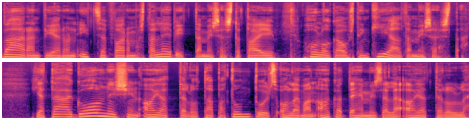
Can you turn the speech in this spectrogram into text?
väärän tiedon itsevarmasta levittämisestä tai holokaustin kieltämisestä. Ja tämä Golnishin ajattelutapa tuntuisi olevan akateemiselle ajattelulle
